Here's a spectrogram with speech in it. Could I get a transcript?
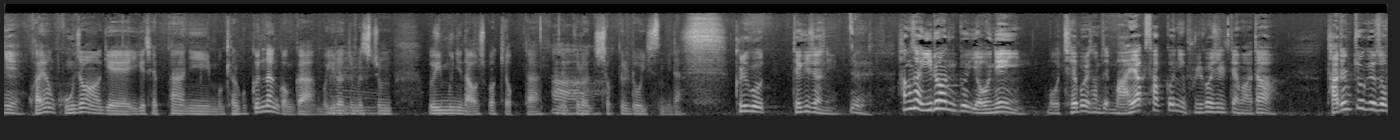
예. 과연 공정하게 이게 재판 재판이 뭐 결국 끝난 건가 뭐 이런 음. 점에서 좀 의문이 나올 수밖에 없다 아. 그런 지적들도 있습니다. 그리고 대 기자님, 네. 항상 이런 그 연예인, 뭐 재벌 3세 마약 사건이 불거질 때마다 다른 쪽에서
